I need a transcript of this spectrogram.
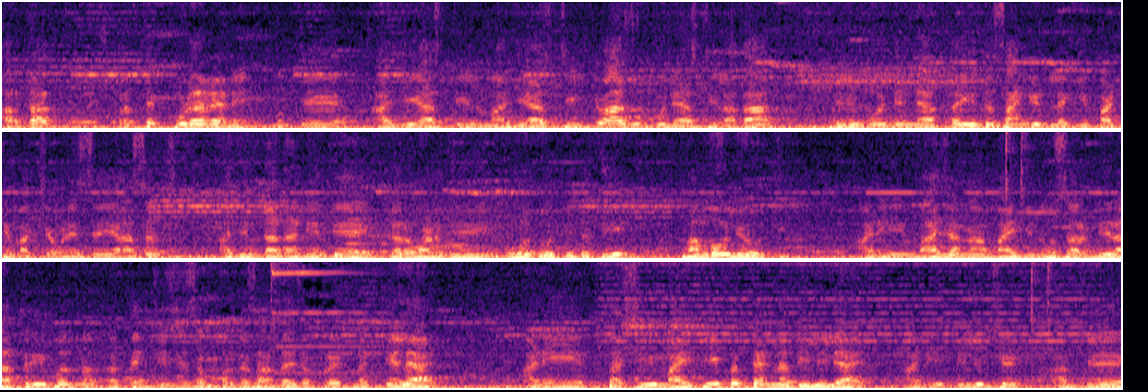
अर्थात प्रत्येक पुढाऱ्याने मग ते आजी असतील माझी असतील किंवा अजून कुणी असतील. आता दिलीप मोदींनी आत्ता इथं सांगितलं की पाठीमागच्या वेळेसही असंच अजितदादांनी ते करवाड जी होत होती तर ती थांबवली होती. आणि माझ्या ना- माहितीनुसार मी रात्री पण त्यांच्याशी संपर्क साधायचा प्रयत्न केला आहे. आणि तशी माहिती पण त्यांना दिलेली आहे. आणि दिलीप शेठ आमचे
